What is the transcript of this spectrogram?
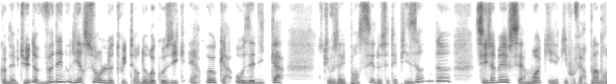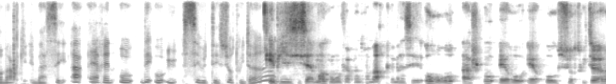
Comme d'habitude, venez nous dire sur le Twitter de Recosic, R-E-K-O-Z-I-K, ce que vous avez pensé de cet épisode. Si jamais c'est à moi qui- qu'il faut faire plein de remarques, et ben c'est A-R-N-O-D-O-U-C-E-T sur Twitter. Et puis si c'est à moi qu'on va faire plein de remarques, ben c'est Ororo, H-O-R-O-R-O sur Twitter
